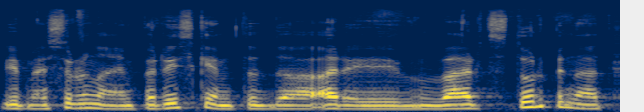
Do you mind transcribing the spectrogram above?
ja mēs runājam par riskiem, tad arī vērts turpināt.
